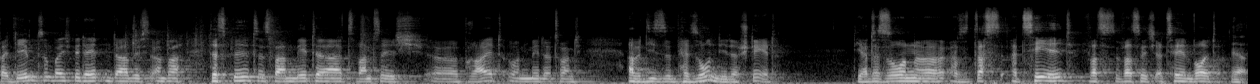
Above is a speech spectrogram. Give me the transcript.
bei dem zum Beispiel da hinten, da habe ich einfach, das Bild, das war 1,20 Meter äh, breit und 1,20 Meter. Aber diese Person, die da steht, die hat das so eine, also das erzählt, was, was ich erzählen wollte. Ja.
